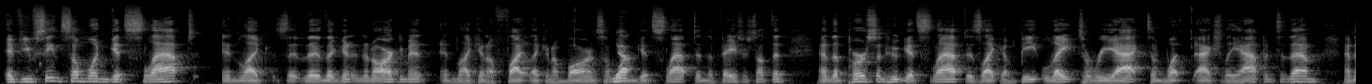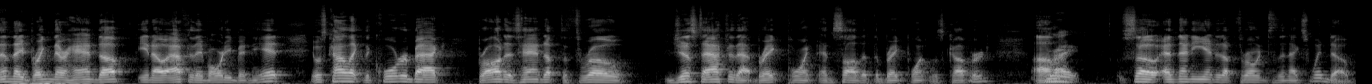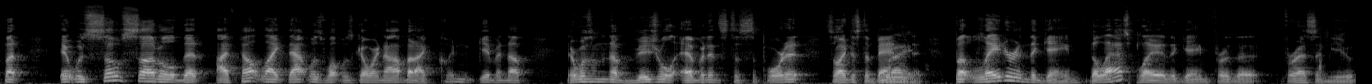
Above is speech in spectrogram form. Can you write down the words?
if you've seen someone get slapped in like they're, they're getting an argument and like in a fight like in a bar and someone yeah. gets slapped in the face or something and the person who gets slapped is like a beat late to react to what actually happened to them and then they bring their hand up you know after they've already been hit. It was kind of like the quarterback brought his hand up to throw just after that break point and saw that the break point was covered. Um, right. so and then he ended up throwing to the next window. But it was so subtle that I felt like that was what was going on, but I couldn't give enough. There wasn't enough visual evidence to support it, so I just abandoned right. it. But later in the game, the last play of the game for the for SMU,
